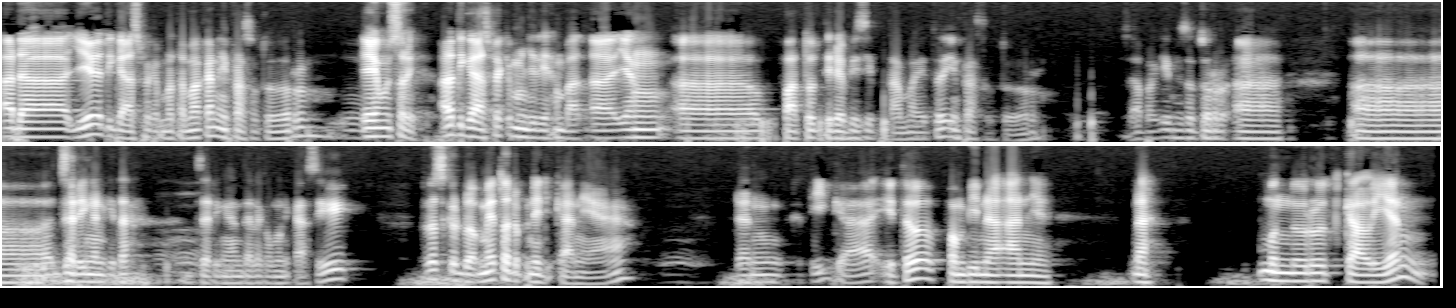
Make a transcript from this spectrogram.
ada jadi ada tiga aspek yang pertama kan infrastruktur. Eh sorry, ada tiga aspek yang menjadi hambat eh, yang eh, patut direvisi pertama itu infrastruktur. Apalagi infrastruktur eh, eh, jaringan kita, jaringan telekomunikasi. Terus kedua metode pendidikannya. Dan ketiga itu pembinaannya. Nah, menurut kalian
